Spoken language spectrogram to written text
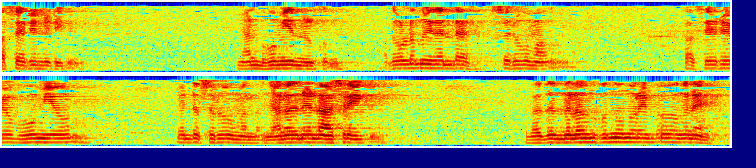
കസേരയിലിരിക്കുന്നു. ഞാൻ ഭൂമിയിൽ നിൽക്കുന്നു. അതുകൊണ്ടൊന്നും ഇതെന്റെ സ്വരൂപമാകുന്നു. കസേരയോ ഭൂമിയോ എന്റെ സ്വരൂപമല്ല. ഞാനതിനെല്ലാം ആശ്രയിക്കുന്നു. അതത് നിലനിൽക്കുന്നു എന്ന് പറയുമ്പോൾ അങ്ങനെ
